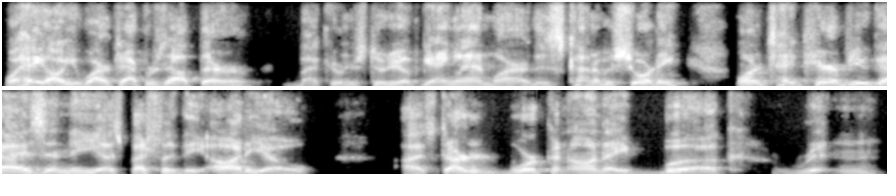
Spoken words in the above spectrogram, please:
Well, hey, all you wiretappers out there, back here in the studio of Gangland Wire. This is kind of a shorty. I want to take care of you guys in the, especially the audio. I started working on a book written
